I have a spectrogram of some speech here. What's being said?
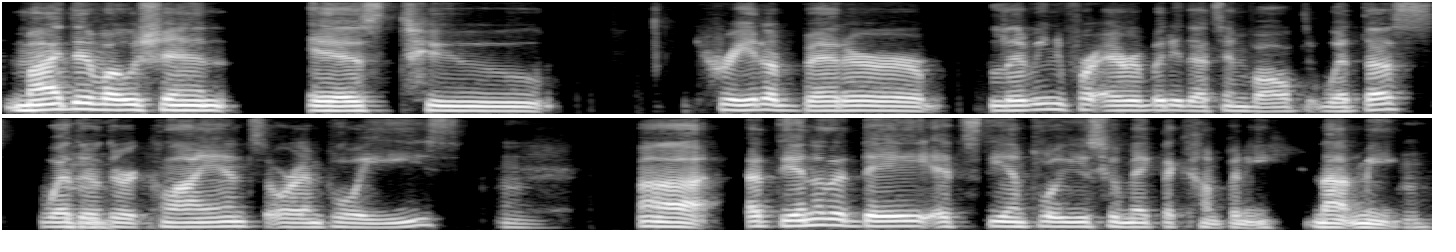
My devotion is to create a better living for everybody that's involved with us, whether Mhm. they're clients or employees. Mm. Uh, at the end of the day, it's the employees who make the company, not me. Mhm.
